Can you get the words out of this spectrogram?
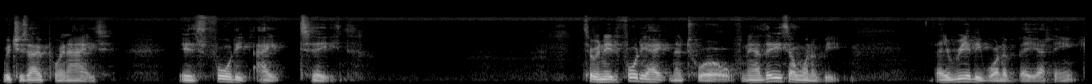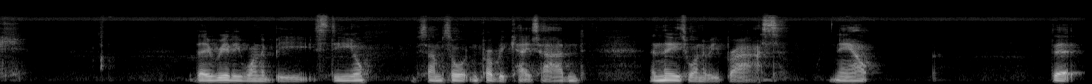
which is 0.8, is 48 teeth. So we need 48 and a 12. Now these I want to be, they really want to be, I think, they really want to be steel of some sort and probably case hardened. And these want to be brass. Now, that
